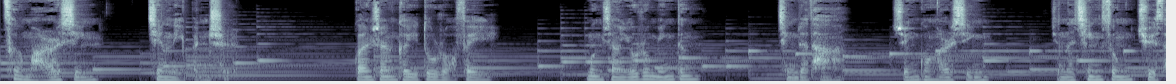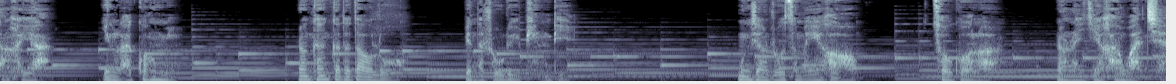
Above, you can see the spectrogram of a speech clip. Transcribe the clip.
策马而行，千里奔驰。关山可以度若飞，梦想犹如明灯，擎着它，寻光而行，就能轻松驱散黑暗，迎来光明，让坎坷的道路变得如履平地。梦想如此美好，错过了，让人遗憾万千。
